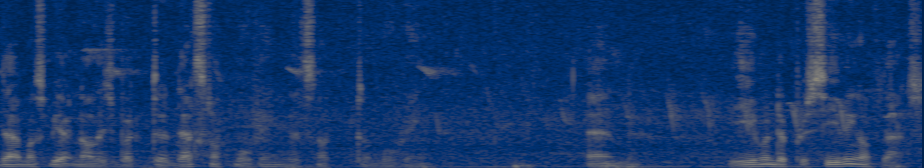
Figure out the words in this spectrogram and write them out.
That must be acknowledged, but uh, that's not moving. That's not uh, moving. And even the perceiving of that.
